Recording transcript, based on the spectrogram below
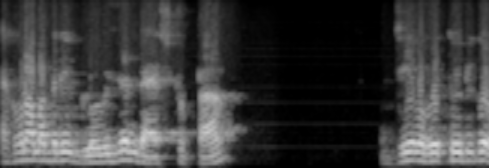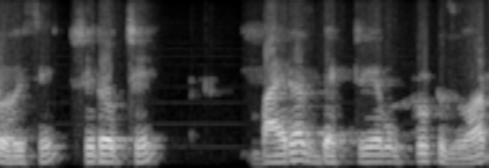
এখন আমাদের এই গ্লোবিজেন ডায়াস্টোপটা যেভাবে তৈরি করা হয়েছে, সেটা হচ্ছে ভাইরাস, ব্যাকটেরিয়া এবং প্রোটোজোয়ার,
